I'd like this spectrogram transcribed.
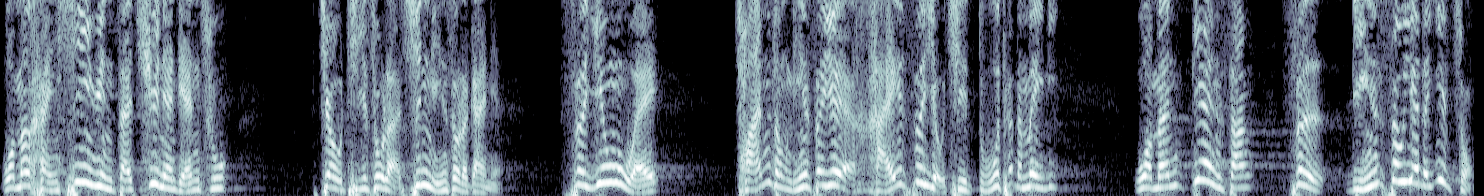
我们很幸运在去年年初。就提出了新零售的概念，是因为传统零售业还是有其独特的魅力。我们电商是零售业的一种。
